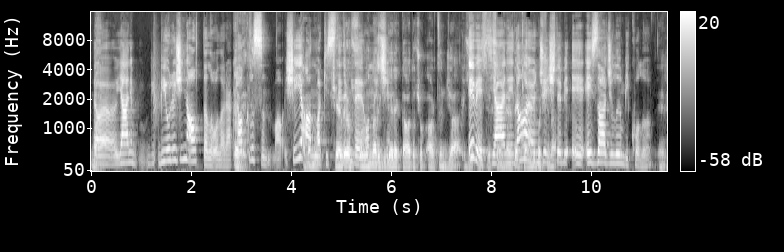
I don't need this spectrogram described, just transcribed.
var. Ee, yani bi- biyolojinin alt dalı olarak Evet. haklısın. Şeyi Ama anmak istedim de onun için. giderek daha da çok artınca Evet yani 80'lerde daha önce başına- işte bir e, eczacılığın bir kolu. Evet.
